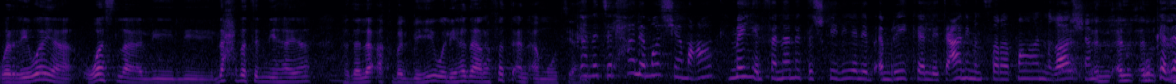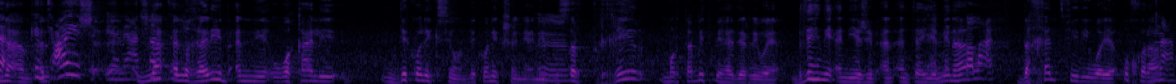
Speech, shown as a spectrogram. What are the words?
والرواية واصلة للحظة النهاية هذا لا أقبل به ولهذا رفضت أن أموت يعني. كانت الحالة ماشية معك مي الفنانة التشكيلية اللي بامريكا اللي تعاني من سرطان غاشم ال ال وكذا. نعم. كنت عايش يعني عشان لا الغريب أني وقع لي déconnexion disconnection يعني. صرت غير مرتبط بهذه الرواية. بذهني أن يجب أن أنتهي منها. طلعت. دخلت في رواية أخرى. نعم.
